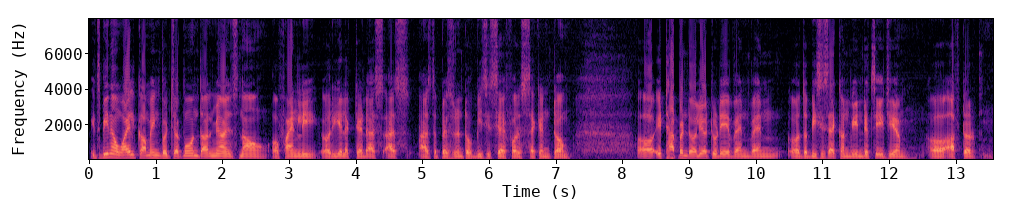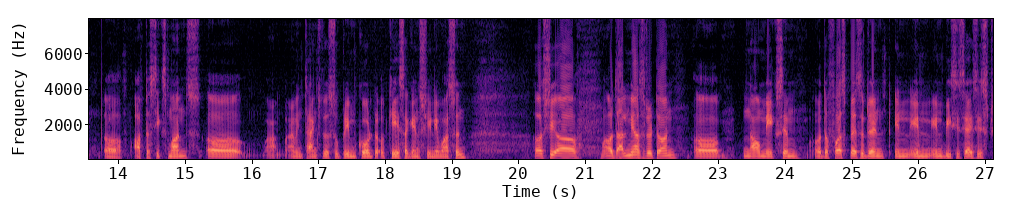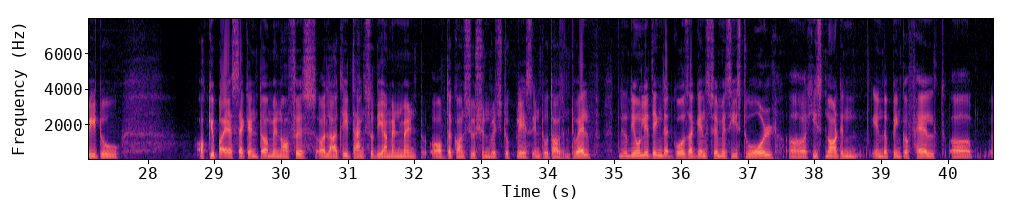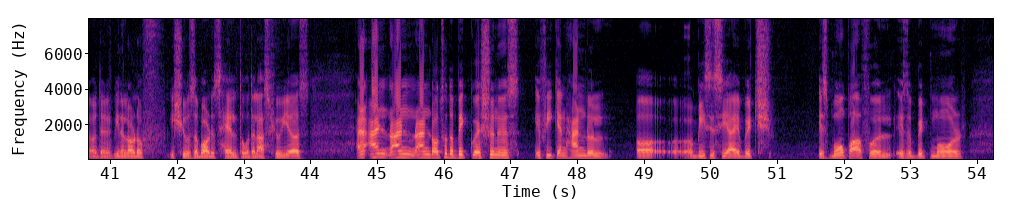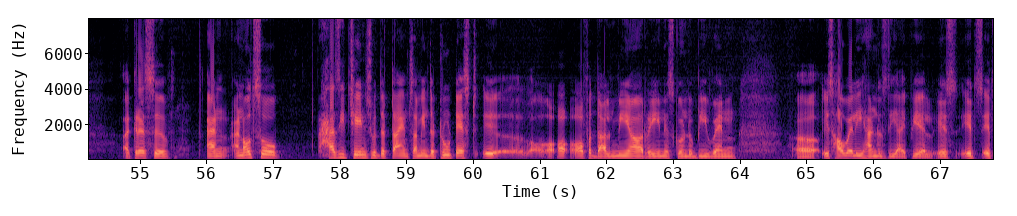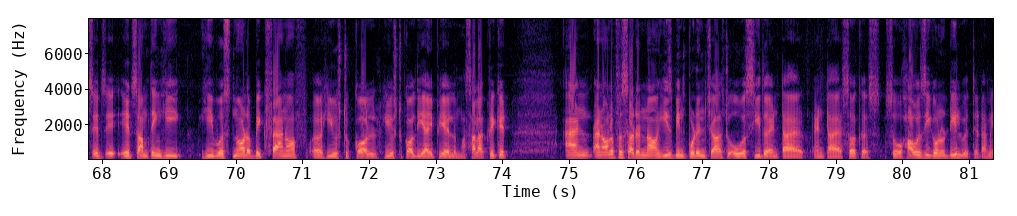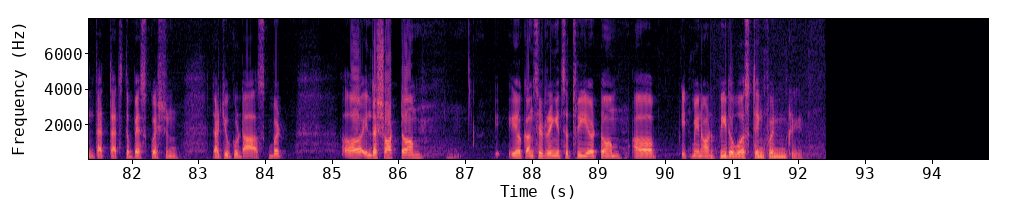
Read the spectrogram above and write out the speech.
It's been a while coming, but Jagmohan Dalmiya is now uh, finally uh, re-elected as, as, as the president of BCCI for his second term. Uh, it happened earlier today when, when uh, the BCCI convened its AGM uh, after, uh, after six months. I mean, thanks to the Supreme Court case against Srinivasan. Shri, Dalmiya's return now makes him the first president in, in, in BCCI's history to occupy a second term in office or largely thanks to the amendment of the constitution which took place in 2012. You know, the only thing that goes against him is he's too old. Uh, he's not in, in the pink of health. Uh, uh, there have been a lot of issues about his health over the last few years. And, and, and, and also the big question is if he can handle uh, a BCCI which is more powerful, is a bit more aggressive and, and also has he changed with the times? I mean, the true test uh, of a Dalmiya reign is going to be when uh, is how well he handles the IPL. Is it's it's it's it's something he he was not a big fan of. Uh, he used to call he used to call the IPL masala cricket, and and all of a sudden now he's been put in charge to oversee the entire entire circus. So how is he going to deal with it? I mean that that's the best question that you could ask. But uh, in the short term, you're considering it's a three-year term, uh, it may not be the worst thing for cricket.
